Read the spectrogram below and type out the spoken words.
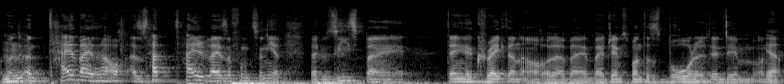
und, und teilweise auch, also es hat teilweise funktioniert, weil du siehst bei Daniel Craig dann auch oder bei, bei James Bond, dass es brodelt in dem und Ja.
